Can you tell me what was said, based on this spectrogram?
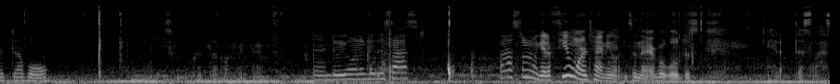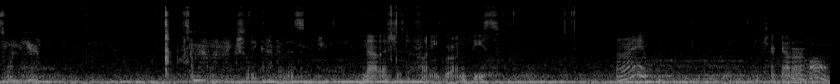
a double I'm just gonna clip that off right there. And do we want to do this last last one? We got a few more tiny ones in there, but we'll just hit up this last one here. And that one actually kind of is, no, that's just a funny growing piece. All right, check out our haul.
